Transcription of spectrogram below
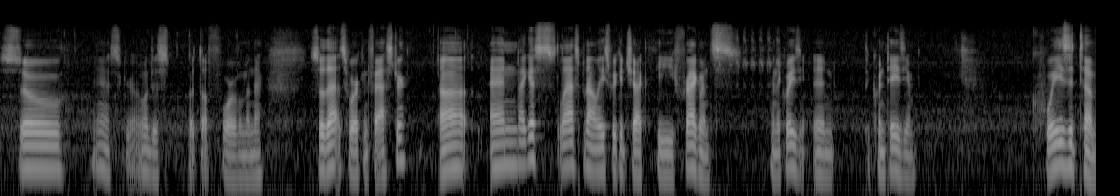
So, yeah, screw it. We'll just put the four of them in there. So that's working faster. Uh, and I guess last but not least, we could check the fragments in the quasi in the quintasium. Quasitum.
